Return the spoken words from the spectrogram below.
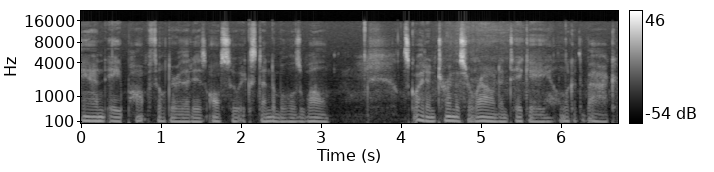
and a pop filter that is also extendable as well. Let's go ahead and turn this around and take a look at the back.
